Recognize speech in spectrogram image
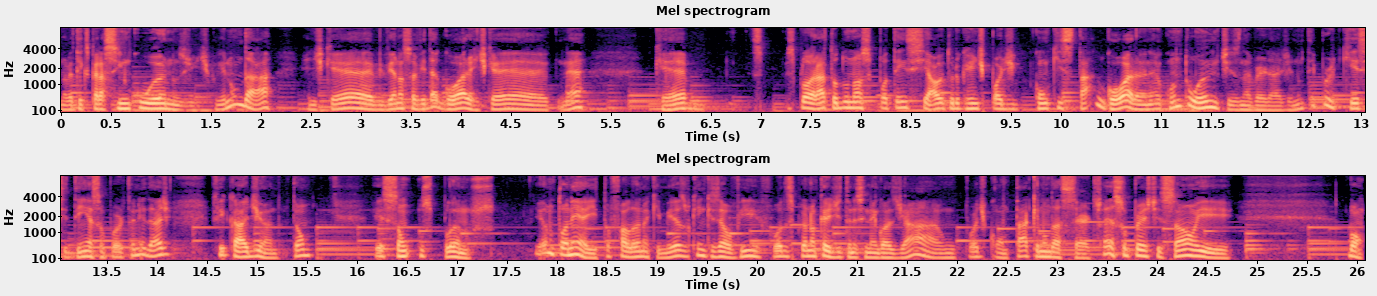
Não vai ter que esperar cinco anos, gente, porque não dá. A gente quer viver a nossa vida agora, a gente quer, né? Quer explorar todo o nosso potencial e tudo que a gente pode conquistar agora, né? Quanto antes, na verdade. Não tem porquê, se tem essa oportunidade, ficar adiando. Então, esses são os planos. Eu não tô nem aí, tô falando aqui mesmo. Quem quiser ouvir, foda-se, porque eu não acredito nesse negócio de, ah, pode contar que não dá certo. Isso é superstição e. Bom,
